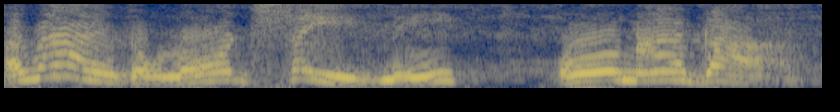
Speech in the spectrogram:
Arise, O Lord, save me, O my God.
